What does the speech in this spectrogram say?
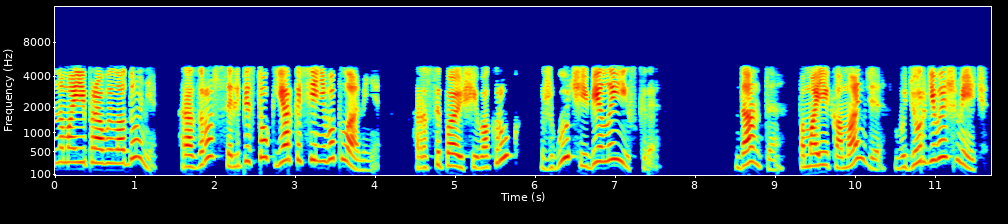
На моей правой ладони разросся лепесток ярко-синего пламени, рассыпающий вокруг жгучие белые искры. «Данте, по моей команде выдергиваешь меч,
